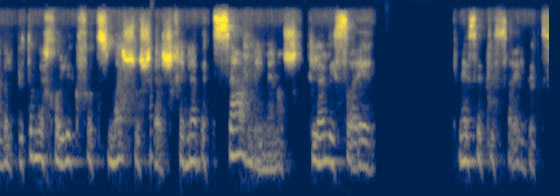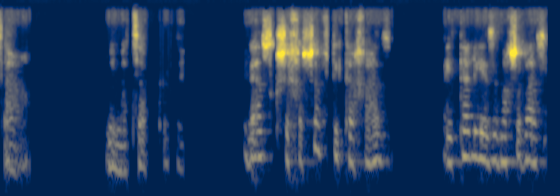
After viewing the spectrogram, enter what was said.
אבל פתאום יכול לקפוץ משהו שהשכינה בצער ממנו, כלל ישראל, כנסת ישראל בצער ממצב כזה. ואז כשחשבתי ככה, אז הייתה לי איזו מחשבה, אז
